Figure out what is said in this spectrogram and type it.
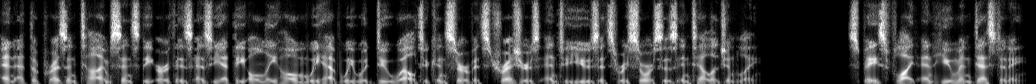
and at the present time since the Earth is as yet the only home we have we would do well to conserve its treasures and to use its resources intelligently. Space flight and human destiny.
